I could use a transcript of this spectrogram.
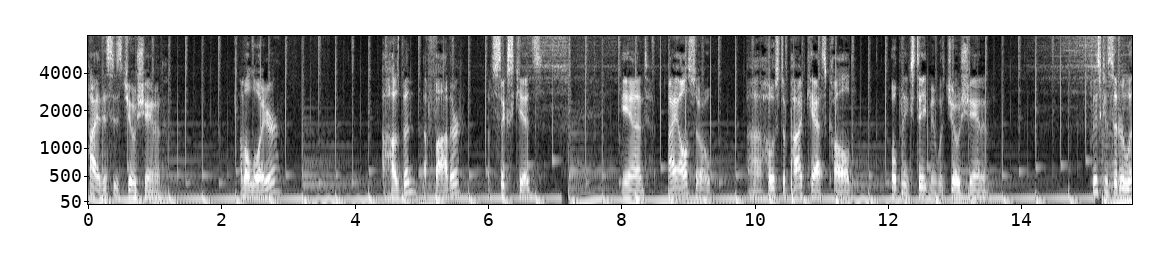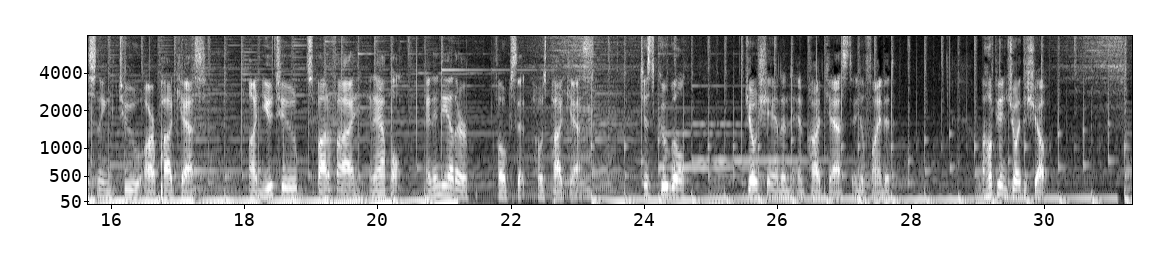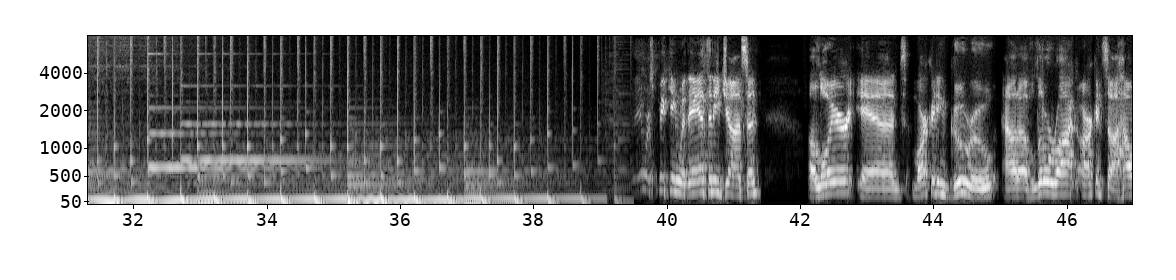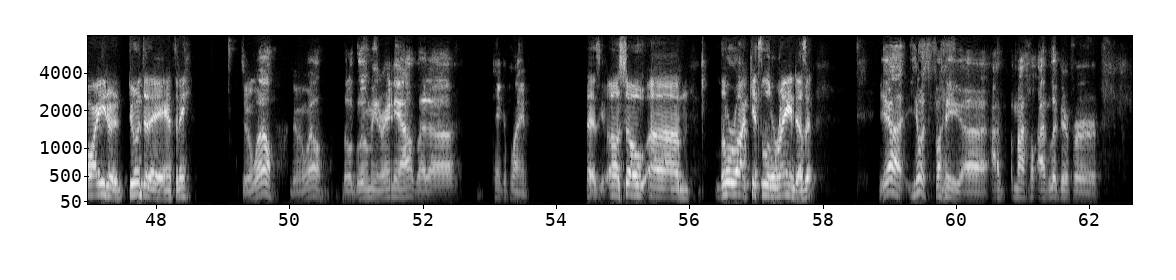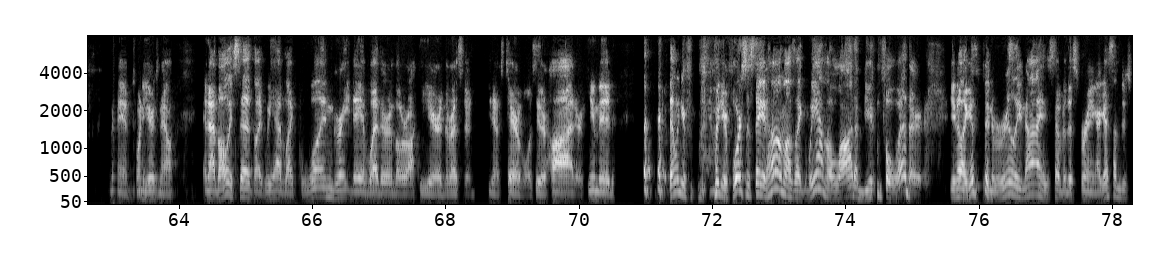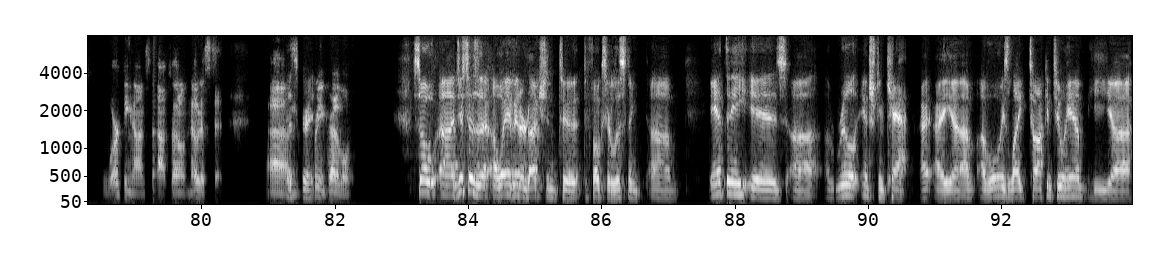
Hi, this is Joe Shannon. I'm a lawyer, a husband, a father of six kids, and I also uh, host a podcast called Opening Statement with Joe Shannon. Please consider listening to our podcast on YouTube, Spotify, and Apple, and any other folks that host podcasts. Just Google Joe Shannon and podcast, and you'll find it. I hope you enjoyed the show. Today we're speaking with Anthony Johnson, a lawyer and marketing guru out of Little Rock, Arkansas. How are you doing today, Anthony? Doing well, doing well. A little gloomy and rainy out, but uh, can't complain. That's, oh, so um, Little Rock gets a little rain, does it? Yeah, you know it's funny. Uh, I've my I've lived here for man 20 years now, and I've always said like we have like one great day of weather in Little Rock a year, and the rest of it, you know, it's terrible. It's either hot or humid. but then when you're when you're forced to stay at home, I was like, we have a lot of beautiful weather. You know, like it's been really nice over the spring. I guess I'm just working nonstop, so I don't notice it. Um, That's great. Pretty incredible. So, uh, just as a, a, way of introduction to, to folks who are listening, um, Anthony is uh, a real interesting cat. I, I uh, I've always liked talking to him. He uh,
